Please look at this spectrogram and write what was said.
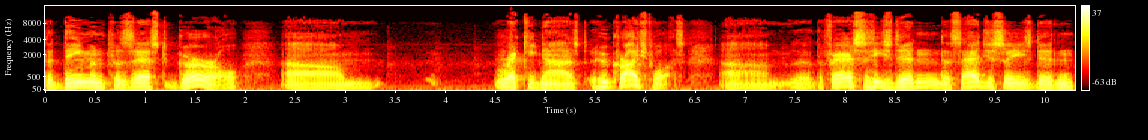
the demon possessed girl um, recognized who Christ was. Um, the, the, Pharisees didn't, the Sadducees didn't,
